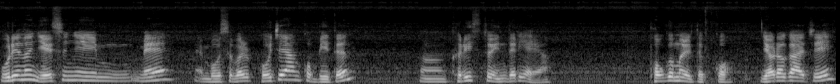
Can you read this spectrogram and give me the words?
우리는 예수님의 모습을 보지 않고 믿은 어, 그리스도인들이에요. 복음을 듣고 여러 가지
